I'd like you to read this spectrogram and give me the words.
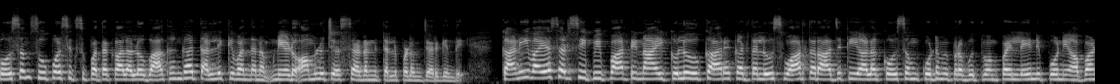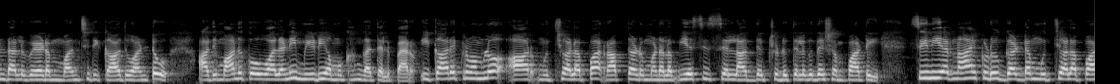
కోసం సూపర్ సిక్స్ పథకాలలో భాగంగా తల్లికి వందనం నేడు అమలు చేస్తాడని తెలపడం జరిగింది. కానీ వైఎస్ఆర్సీపీ పార్టీ నాయకులు కార్యకర్తలు స్వార్థ రాజకీయాల కోసం కూటమి ప్రభుత్వంపై లేనిపోని అభాండాలు వేయడం మంచిది కాదు అంటూ అది మానుకోవాలని మీడియా ముఖంగా తెలిపారు. ఈ కార్యక్రమంలో ఆర్ ముత్యాలప్ప రాప్తాడు మండలం ఎస్సీసీఎల్ అధ్యక్షుడు తెలుగుదేశం పార్టీ సీనియర్ నాయకుడు గడ్డం ముత్యాలప్ప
